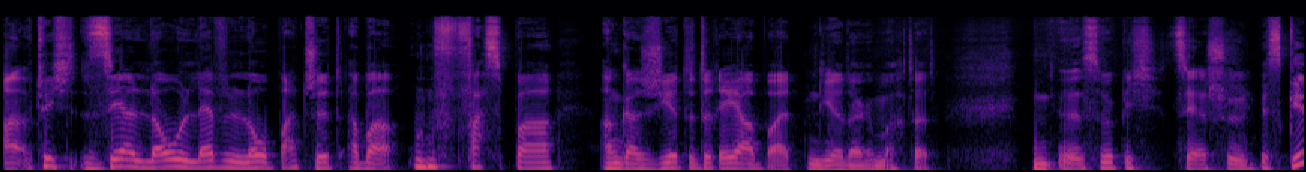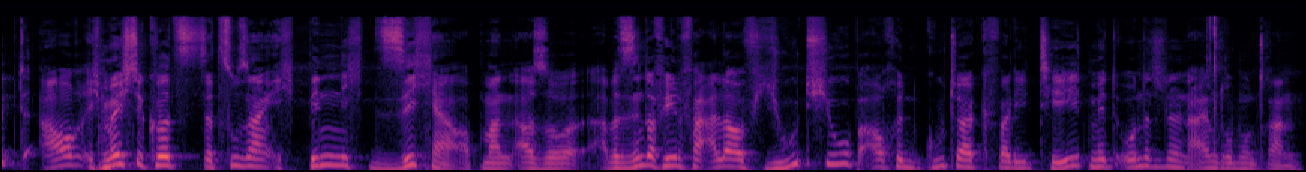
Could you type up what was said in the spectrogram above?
natürlich sehr low level, low budget, aber unfassbar engagierte Dreharbeiten, die er da gemacht hat. Ist wirklich sehr schön. Es gibt auch, ich möchte kurz dazu sagen, ich bin nicht sicher, ob man, also, aber sie sind auf jeden Fall alle auf YouTube, auch in guter Qualität mit Untertiteln allem drum und dran.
